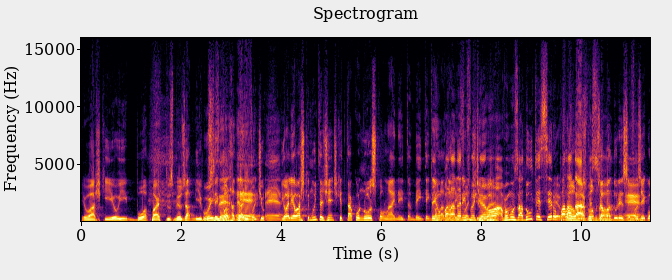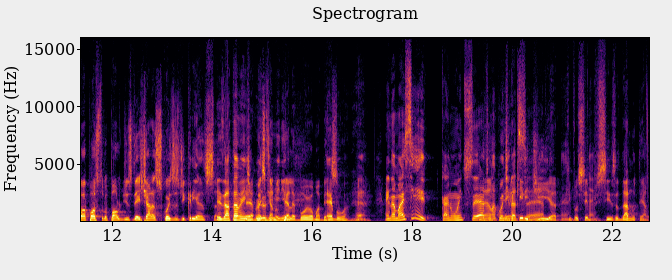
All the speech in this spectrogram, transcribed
Eu acho que eu e boa parte dos meus amigos pois têm é, paladar é, infantil. É. E olha, eu acho que muita gente que está conosco online aí também tem, tem paladar, um paladar infantil. infantil. É. Vamos adultecer o é, paladar, Vamos, vamos amadurecer, é. fazer igual o apóstolo Paulo diz, deixar as coisas de criança. Exatamente. mas que a Nutella é boa, é uma benção. É boa. Ainda mais se cai no momento certo, Não, na quantidade tem aquele certa. dia é, que você é. precisa da Nutella.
